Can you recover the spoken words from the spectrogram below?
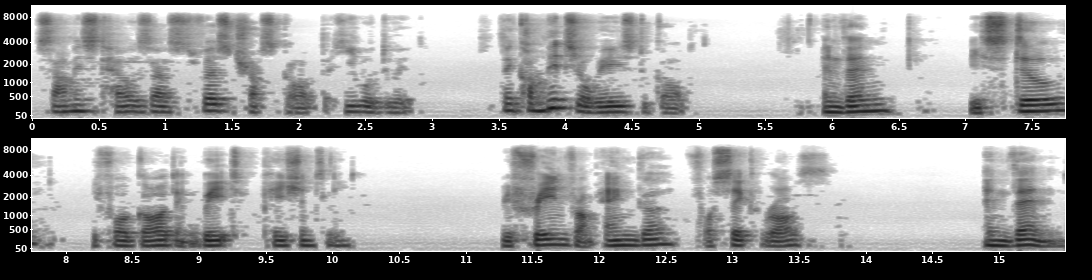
psalmist tells us first trust God that He will do it. Then commit your ways to God and then be still before God and wait patiently. Refrain from anger, forsake wrath, and then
